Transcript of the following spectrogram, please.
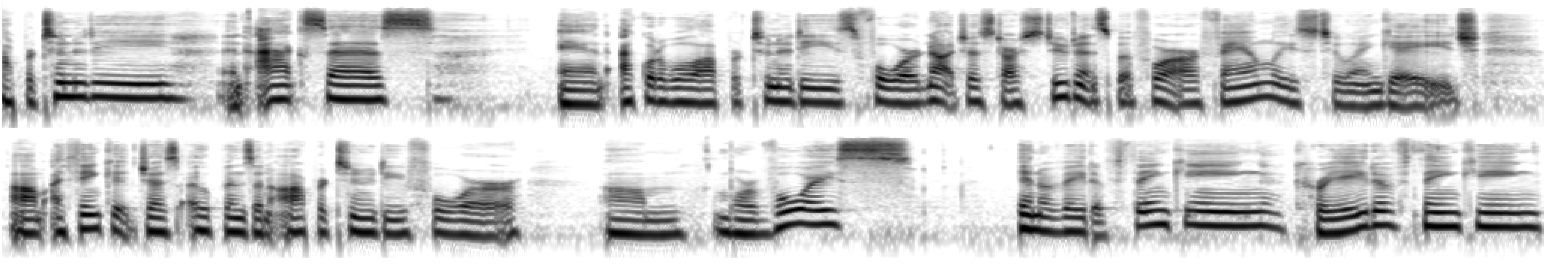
opportunity and access and equitable opportunities for not just our students but for our families to engage. Um, I think it just opens an opportunity for um, more voice, innovative thinking, creative thinking,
